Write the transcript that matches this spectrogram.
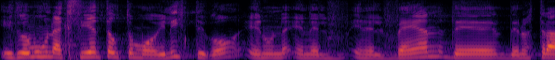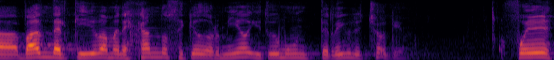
y tuvimos un accidente automovilístico en, el, van de, de, nuestra banda, el que iba manejando se quedó dormido y tuvimos un terrible choque. Fue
